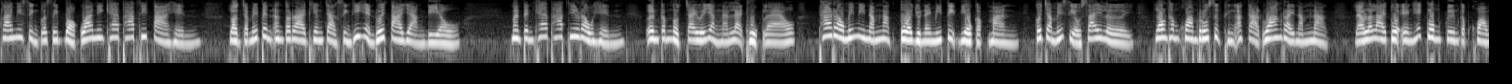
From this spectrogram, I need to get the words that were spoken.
คล้ายมีสิ่งกระซิบบอกว่านี่แค่ภาพที่ตาเห็น หล่อนจะไม่เป็นอันตรายเพียงจากสิ่งที่เห็นด้วยตาอย่างเดียว มันเป็นแค่ภาพที่เราเห็น เอิญกำหนดใจไว้อย่างนั้นแหละถูกแล้ว ถ้าเราไม่มีน้ำหนักตัวอยู่ในมิติเดียวกับมัน ก็จะไม่เสียวไส้เลย ลองทำความรู้สึกถึงอากาศว่างไร้น้ำหนัก แล้วละลายตัวเองให้กลมกลืนกับความ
